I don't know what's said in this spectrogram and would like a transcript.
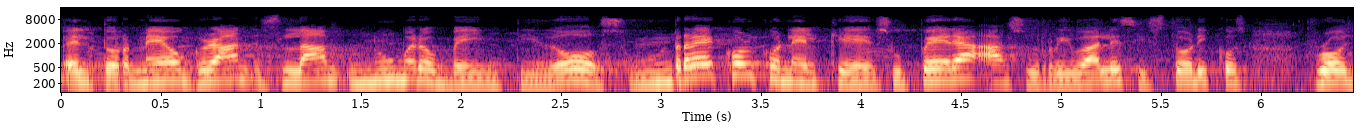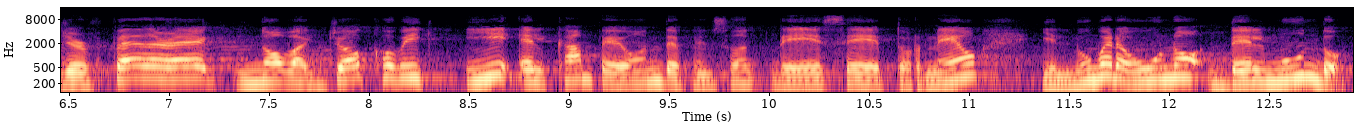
el torneo Grand Slam número 22, un récord con el que supera a sus rivales históricos Roger Federer, Novak Djokovic y el campeón defensor de ese torneo y el número uno del mundo.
